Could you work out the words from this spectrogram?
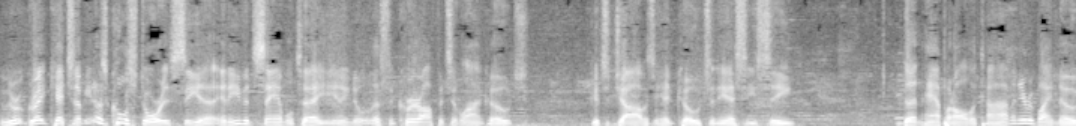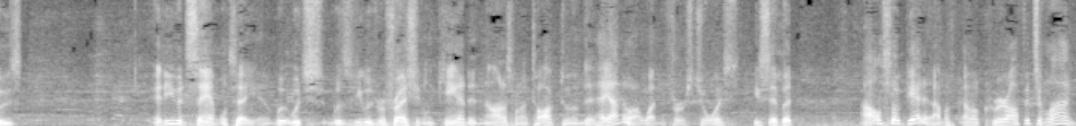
great catching up. You know, it's a cool story to see. Uh, and even Sam will tell you. You know, listen, career offensive line coach gets a job as a head coach in the SEC. Doesn't happen all the time, and everybody knows. And even Sam will tell you, which was he was refreshingly candid and honest when I talked to him that hey, I know I wasn't the first choice. He said, but I also get it. I'm a, I'm a career offensive line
